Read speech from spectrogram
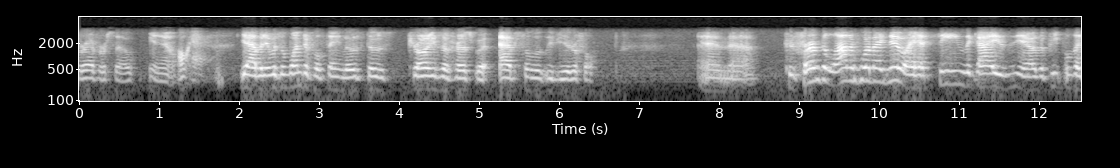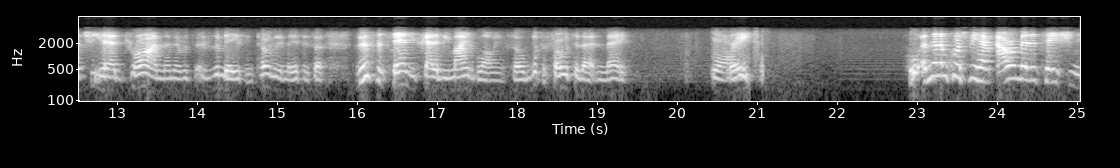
forever, so you know. Okay. Yeah, but it was a wonderful thing. Those those drawings of hers were absolutely beautiful, and uh, confirmed a lot of what I knew. I had seen the guys, you know, the people that she had drawn, and it was it was amazing, totally amazing. So this is Sandy's got to be mind blowing. So I'm looking forward to that in May. Yeah. Great. Cool. And then of course we have our meditation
